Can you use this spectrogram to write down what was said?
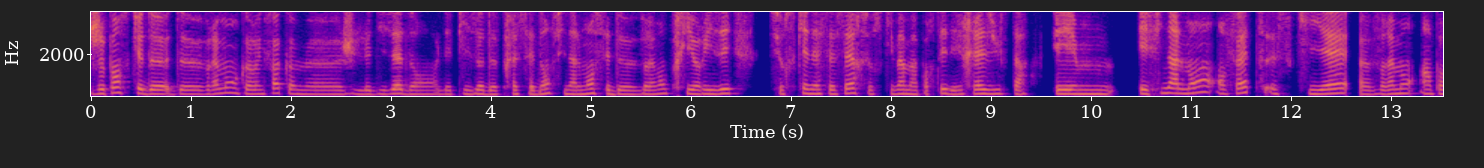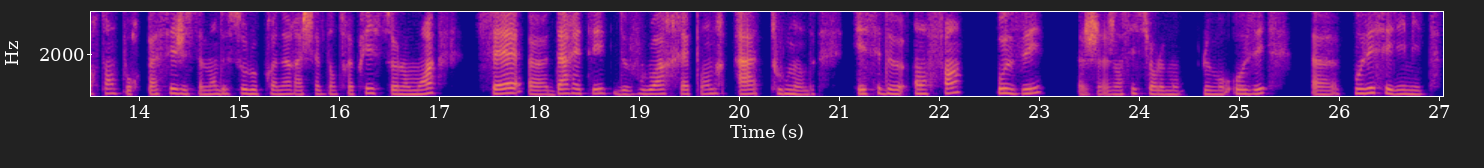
je pense que de, de, vraiment, encore une fois, comme je le disais dans l'épisode précédent, finalement, c'est de vraiment prioriser sur ce qui est nécessaire, sur ce qui va m'apporter des résultats. Et mm, et finalement, en fait, ce qui est euh, vraiment important pour passer justement de solopreneur à chef d'entreprise, selon moi, c'est euh, d'arrêter de vouloir répondre à tout le monde. Et c'est de enfin oser, j'insiste sur le mot, le mot oser, euh, poser ses limites,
